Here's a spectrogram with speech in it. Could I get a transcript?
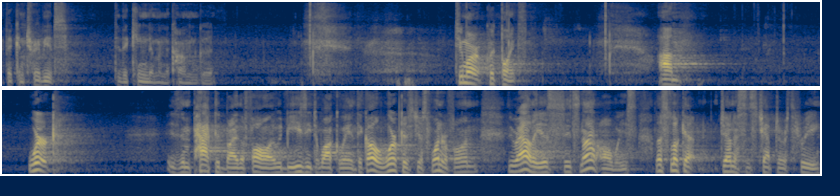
if it contributes to the kingdom and the common good. Two more quick points. Um, work is impacted by the fall. It would be easy to walk away and think, oh, work is just wonderful. And the reality is, it's not always. Let's look at Genesis chapter 3.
